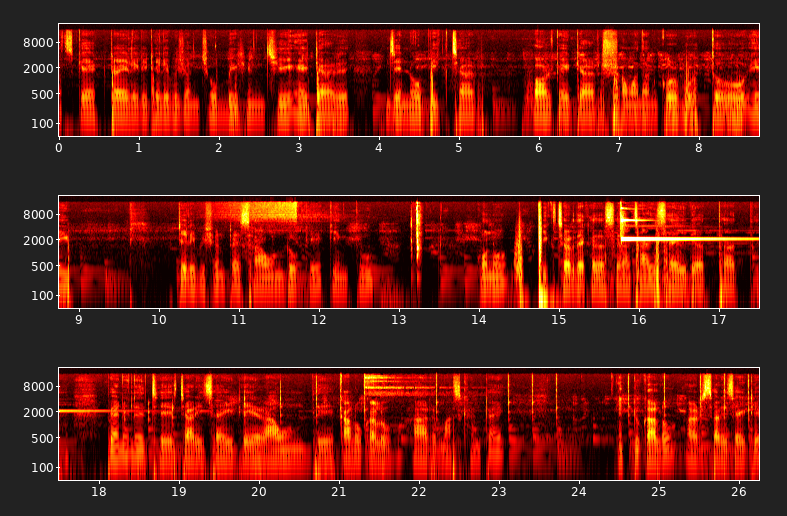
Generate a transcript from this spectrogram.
আজকে একটা এলইডি টেলিভিশন চব্বিশ ইঞ্চি এইটার যে নো পিকচার ফল্ট এইটার সমাধান করব। তো এই টেলিভিশনটায় সাউন্ড ওকে, কিন্তু কোনো পিকচার দেখা যাচ্ছে না। চারি সাইডে অর্থাৎ প্যানেলের যে চারি সাইডে রাউন্ড দিয়ে কালো কালো, আর মাঝখানটায় একটু কালো আর চারি সাইডে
